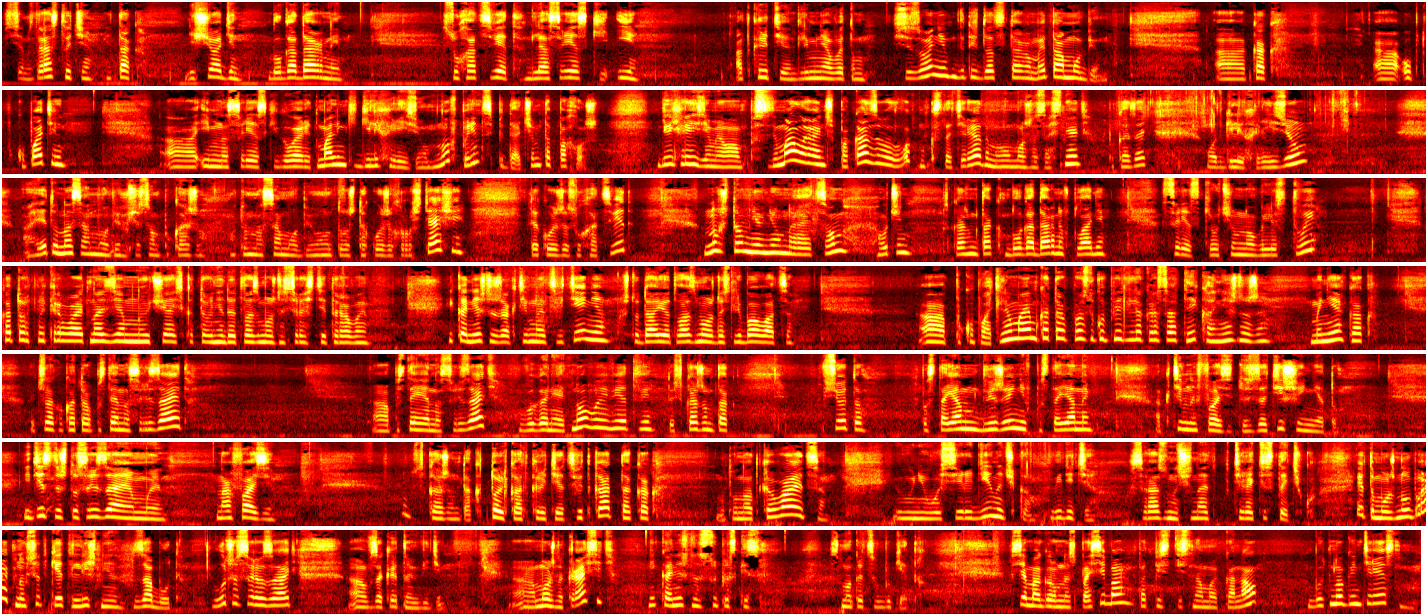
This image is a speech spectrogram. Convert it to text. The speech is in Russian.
Всем здравствуйте. Итак, еще один благодарный сухоцвет для срезки и открытия для меня в этом сезоне, в 2022, это амобиум. А, как а, опт-покупатель а, именно срезки говорит маленький гелихризиум. Ну, в принципе, да, чем-то похож. Гелихризиум я вам снимала раньше, показывала. Вот он, кстати, рядом, его можно заснять, показать. Вот гелихризиум. А это у нас амобиум. Сейчас вам покажу. Вот у нас амобиум. Он тоже такой же хрустящий, такой же сухоцвет. Ну, что мне в нем нравится? Он очень, скажем так, благодарный в плане срезки. Очень много листвы, который прикрывает наземную часть, которая не дает возможности расти травы. И, конечно же, активное цветение, что дает возможность любоваться а, покупателям моим, которые просто купили для красоты. И, конечно же, мне, как человеку, который постоянно срезает, а, постоянно срезать, выгонять новые ветви. То есть, скажем так, все это в постоянном движении, в постоянной активной фазе. То есть затишья нету. Единственное, что срезаем мы на фазе, ну, скажем так, только открытие цветка, так как вот он открывается, и у него серединочка, видите, сразу начинает терять эстетику. Это можно убрать, но все-таки это лишние заботы. Лучше срезать а, в закрытом виде. А, можно красить и, конечно, суперски смотрится в букетах. Всем огромное спасибо. Подписывайтесь на мой канал. Будет много интересного.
